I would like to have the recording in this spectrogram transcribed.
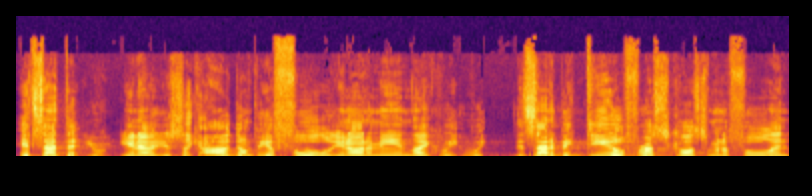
it's not that, you know, you're just like, oh, don't be a fool. You know what I mean? Like, we, we, it's not a big deal for us to call someone a fool. And,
